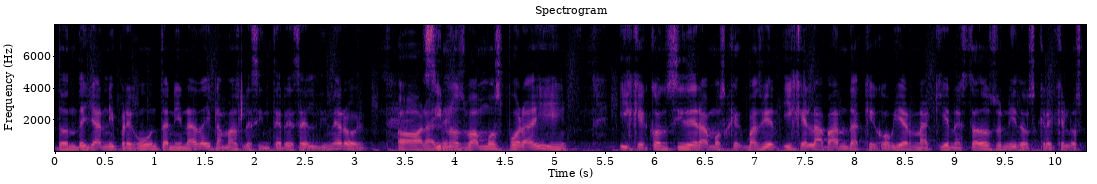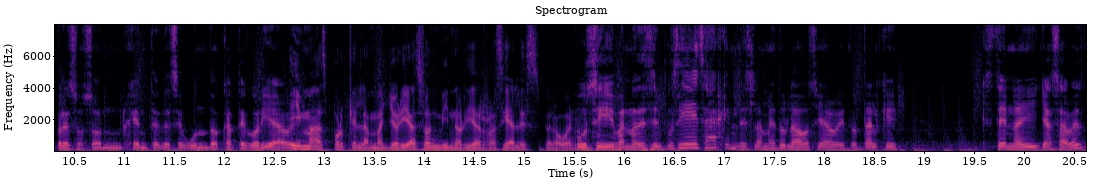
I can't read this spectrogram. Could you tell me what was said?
donde ya ni preguntan ni nada y nada más les interesa el dinero. Órale. Si nos vamos por ahí y que consideramos que más bien y que la banda que gobierna aquí en Estados Unidos cree que los presos son gente de segunda categoría, güey. Y más porque la mayoría son minorías raciales, pero bueno. Pues sí, van a decir, pues sí, sáquenles la médula ósea, güey. Total que, que estén ahí, ya sabes.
